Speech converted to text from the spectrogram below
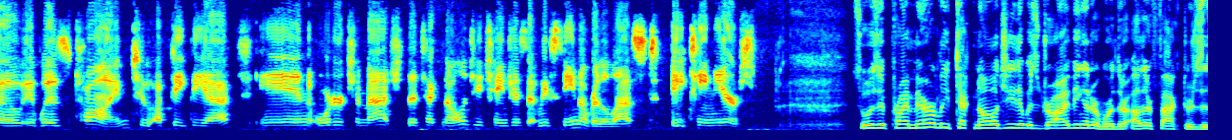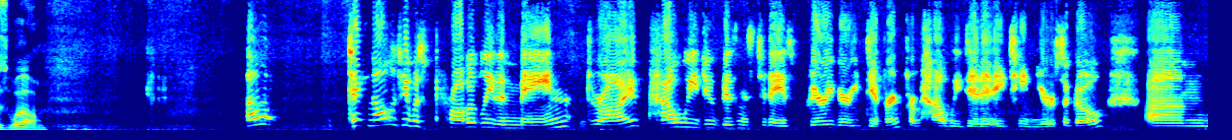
So it was time to update the Act in order to match the technology changes that we've seen over the last 18 years. So is it primarily technology that was driving it, or were there other factors as well? Uh, technology was probably the main drive. How we do business today is very, very different from how we did it 18 years ago. Um,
